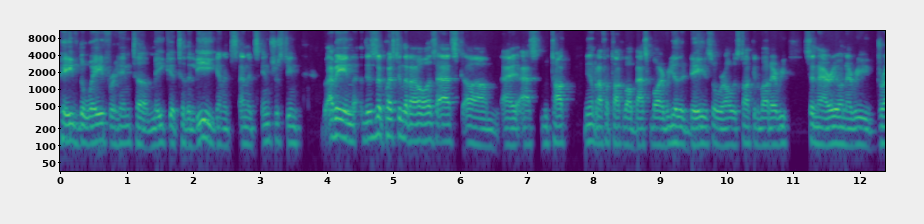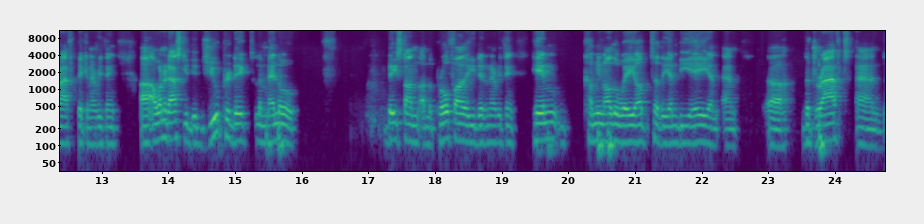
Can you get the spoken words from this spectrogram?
paved the way for him to make it to the league. And it's and it's interesting. I mean this is a question that i always ask um, i ask we talk me and rafa talk about basketball every other day so we're always talking about every scenario and every draft pick and everything. Uh, i wanted to ask you did you predict lamelo based on on the profile you did and everything, him coming all the way up to the NBA and and uh, the draft and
